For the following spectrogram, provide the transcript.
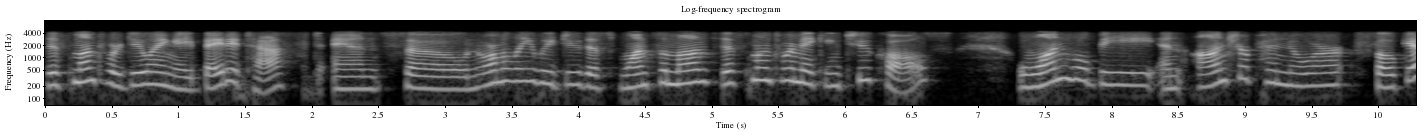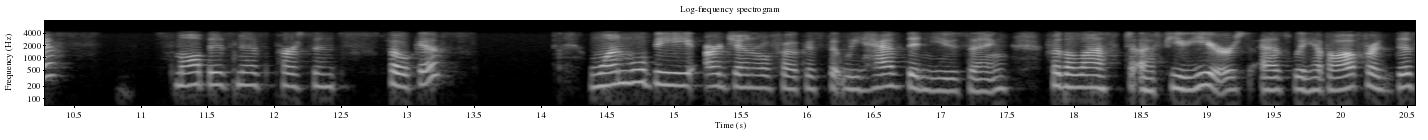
This month we're doing a beta test, and so normally we do this once a month. This month we're making two calls. One will be an entrepreneur focus, small business person's focus. One will be our general focus that we have been using for the last uh, few years as we have offered this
